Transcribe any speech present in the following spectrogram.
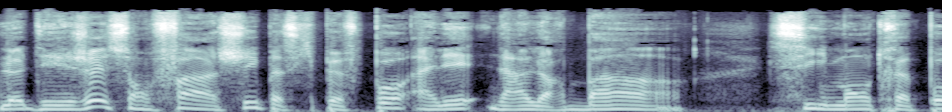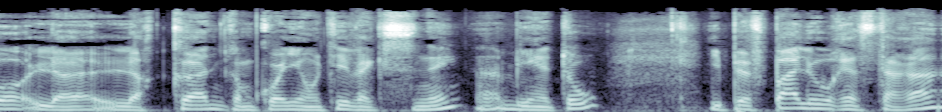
Là, déjà, ils sont fâchés parce qu'ils peuvent pas aller dans leur bar s'ils montrent pas leur code comme quoi ils ont été vaccinés, hein, bientôt. Ils peuvent pas aller au restaurant.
